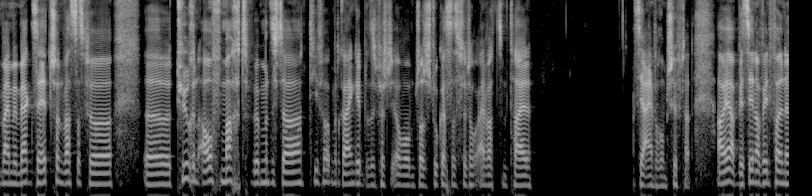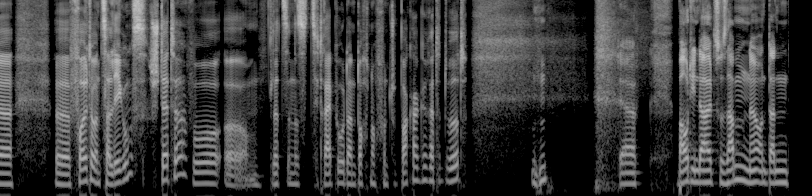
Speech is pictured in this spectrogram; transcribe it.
weil wir merken es ja jetzt schon, was das für äh, Türen aufmacht, wenn man sich da tiefer mit reingibt. Also ich verstehe auch, warum George Lucas das vielleicht auch einfach zum Teil sehr einfach umschifft hat. Aber ja, wir sehen auf jeden Fall eine äh, Folter- und Zerlegungsstätte, wo ähm, letztendlich C3PO dann doch noch von Chewbacca gerettet wird. Der baut ihn da halt zusammen, ne? Und dann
